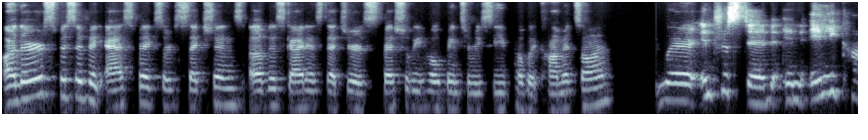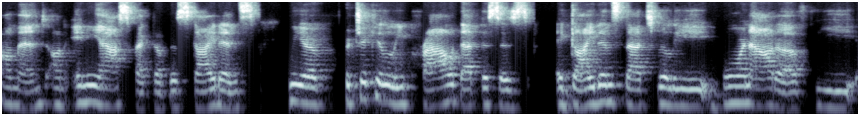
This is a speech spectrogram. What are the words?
Are there specific aspects or sections of this guidance that you're especially hoping to receive public comments on? We're interested in any comment on any aspect of this guidance. We are particularly proud that this is a guidance that's really born out of the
